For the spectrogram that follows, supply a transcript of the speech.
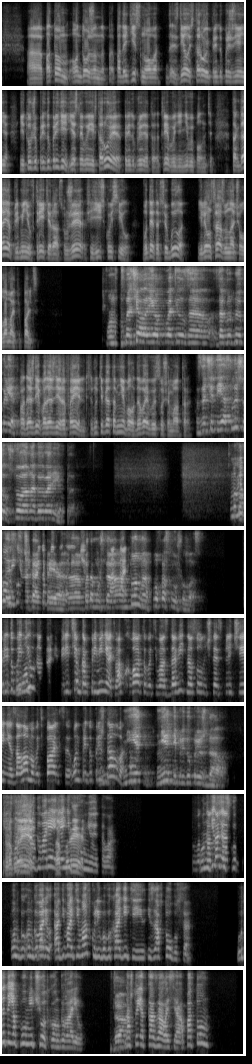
А потом он должен подойти снова, сделать второе предупреждение и тут же предупредить, если вы и второе предупреждение, это, требование не выполните, тогда я применю в третий раз уже физическую силу. Вот это все было? Или он сразу начал ломать пальцы? Он сначала ее обхватил за, за грудную клетку. Подожди, подожди, Рафаэль, ну тебя там не было, давай выслушаем автора. Значит, я слышал, что она говорила. Ну, в любом случае, Наталья, э, потому что Наталья. Антон плохо слушал вас. Предупредил, Он... Наталья, перед тем, как применять, обхватывать вас, давить на солнечное сплетение, заламывать пальцы. Он предупреждал вас? Нет, нет, не предупреждал. Честно говоря, я не помню этого. Вот он, Наталья... он, он говорил, одевайте маску, либо выходите из, из автобуса. Вот это я помню четко, он говорил. Да. На что я отказалась. А потом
